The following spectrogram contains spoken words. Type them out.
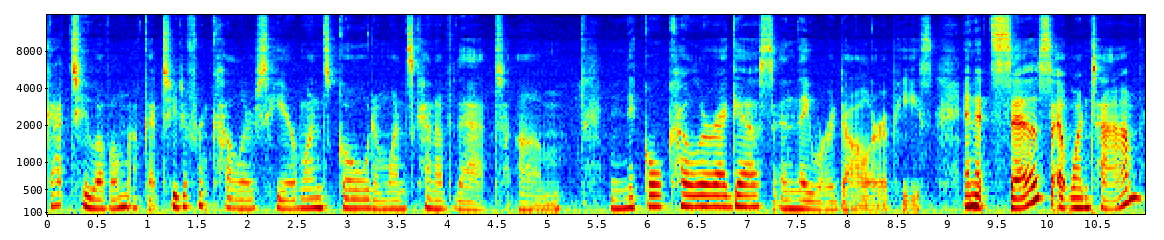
Got two of them. I've got two different colors here. One's gold and one's kind of that um, nickel color, I guess. And they were a dollar a piece. And it says at one time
